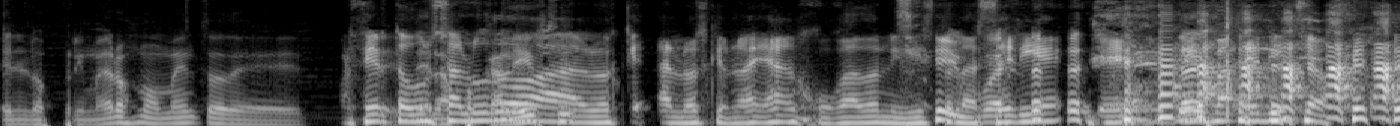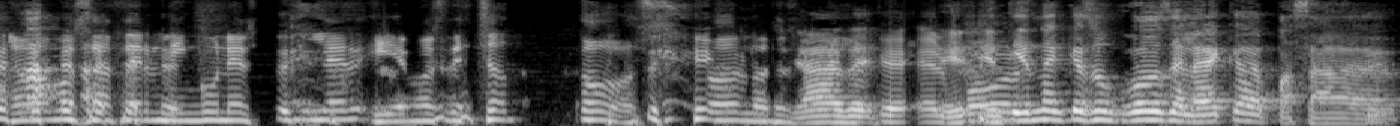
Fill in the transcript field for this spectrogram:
los primeros momentos de. Por cierto, un saludo a los, que, a los, que, no hayan jugado ni visto la serie. dicho, no vamos a hacer ningún spoiler y hemos dicho todos, todos los Entiendan que son juegos de la década pasada.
